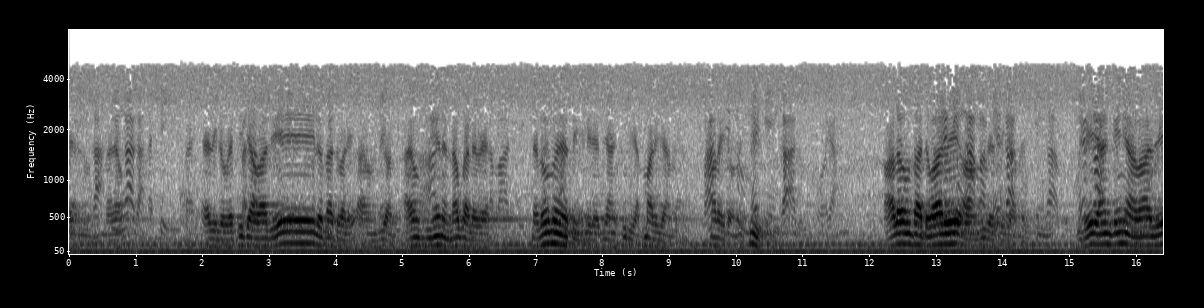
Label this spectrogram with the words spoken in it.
တယ်ဒါကြောင့်အဲ့ဒီလိုပဲသိကြပါစေလို့သတ္တဝါတွေအာရုံပြုရမယ်အာရုံပြုရင်းနဲ့နောက်ကလည်းပဲနှလုံးသွင်းတဲ့စိတ်ကလေးတွေပြန်ရှုရမှတ်လိုက်ရမယ် မှတ်လိုက်တော့ရှိအလုံးသတ္တဝါတွေအာရုံပြုတဲ့စိတ်ကပဲဘေးရန်ကင်းကြပါစေ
